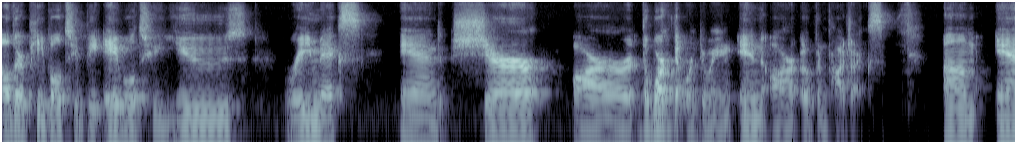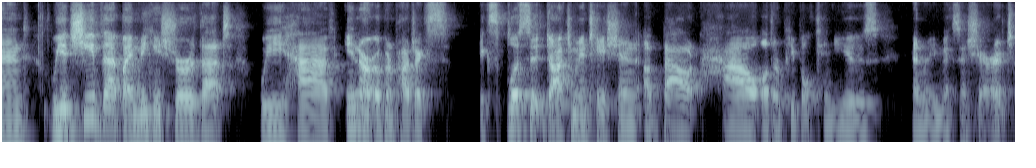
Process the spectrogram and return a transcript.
other people to be able to use remix and share our the work that we're doing in our open projects. Um, and we achieve that by making sure that we have in our open projects explicit documentation about how other people can use and remix and share it.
